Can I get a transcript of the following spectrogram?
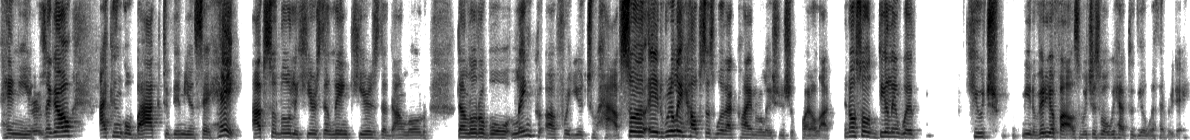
10 years ago? I can go back to vimeo and say hey absolutely here's the link here's the download downloadable link uh, for you to have. So it really helps us with that client relationship quite a lot. And also dealing with huge you know video files which is what we have to deal with every day.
